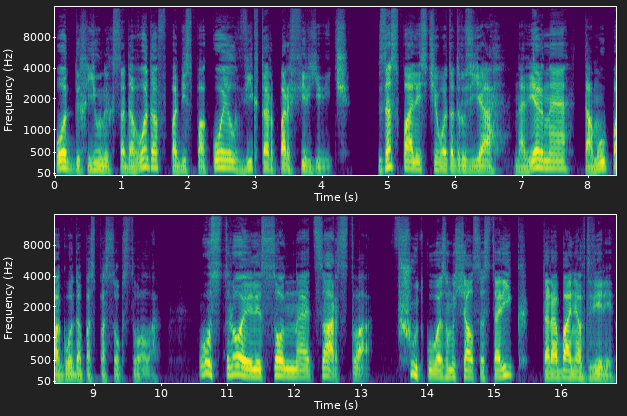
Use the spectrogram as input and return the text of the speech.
отдых юных садоводов побеспокоил Виктор Порфирьевич. Заспались чего-то друзья, наверное, тому погода поспособствовала. Устроили сонное царство. В шутку возмущался старик, тарабаня в двери.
